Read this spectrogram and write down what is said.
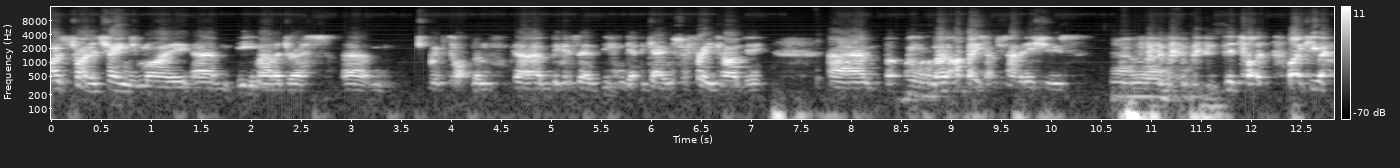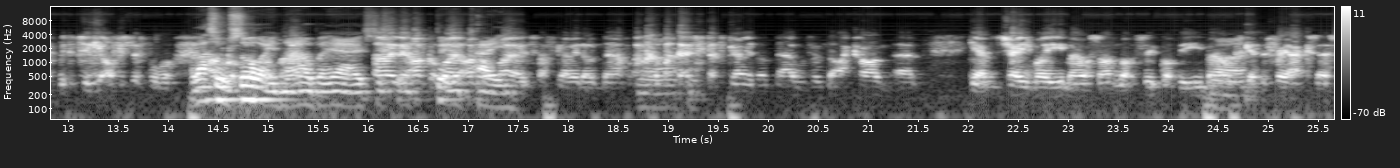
I was trying to change my um, email address um, with Tottenham um, because then you can get the games for free, can't you? Um, but we, I'm basically I'm just having issues. The Tot- like you had with the ticket officer for. But that's all I've got- sorted now. But yeah, it's just a no, I've got bit my, of I've got my own stuff going on now. I've got my own stuff going on now with them that I can't um, get them to change my email, so I've not got the email Right. to get the free access.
